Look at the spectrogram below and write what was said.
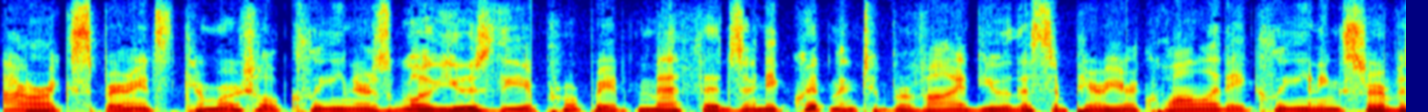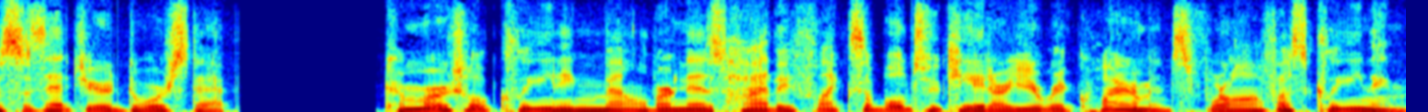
Our experienced commercial cleaners will use the appropriate methods and equipment to provide you the superior quality cleaning services at your doorstep. Commercial Cleaning Melbourne is highly flexible to cater your requirements for office cleaning.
